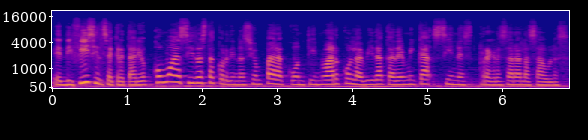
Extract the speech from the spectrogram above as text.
eh, difícil, secretario. ¿Cómo ha sido esta coordinación para continuar con la vida académica sin regresar a las aulas?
